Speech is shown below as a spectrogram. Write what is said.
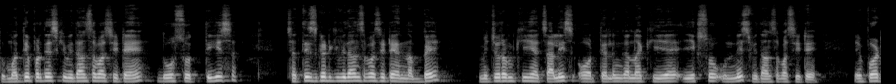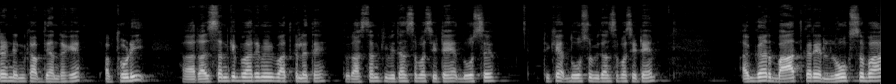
तो मध्य प्रदेश की विधानसभा सीटें हैं दो छत्तीसगढ़ की विधानसभा सीटें हैं नब्बे मिजोरम की है चालीस और तेलंगाना की है एक सौ उन्नीस विधानसभा सीटें। इंपॉर्टेंट इनका आप ध्यान रखें। अब थोड़ी राजस्थान के बारे में भी बात कर लेते हैं। तो राजस्थान की विधानसभा सीटें हैं दो से ठीक है 200 विधानसभा सीटें हैं। अगर बात करें लोकसभा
